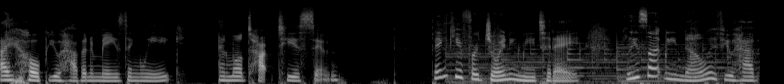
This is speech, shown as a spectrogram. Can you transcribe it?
I hope you have an amazing week, and we'll talk to you soon. Thank you for joining me today. Please let me know if you have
